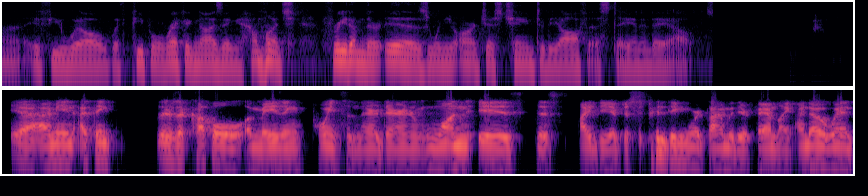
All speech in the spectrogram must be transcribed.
uh, if you will, with people recognizing how much freedom there is when you aren't just chained to the office day in and day out. Yeah, I mean, I think there's a couple amazing points in there, Darren. One is this idea of just spending more time with your family. I know when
